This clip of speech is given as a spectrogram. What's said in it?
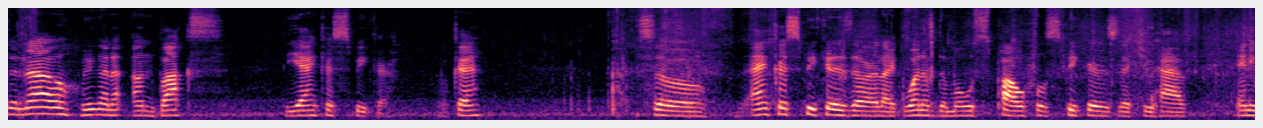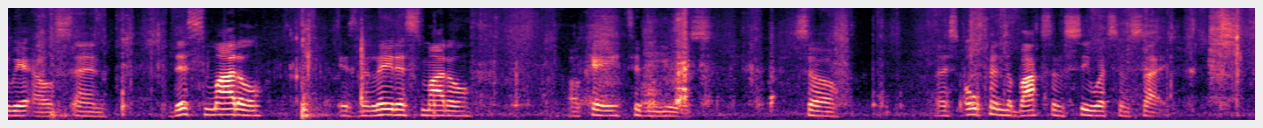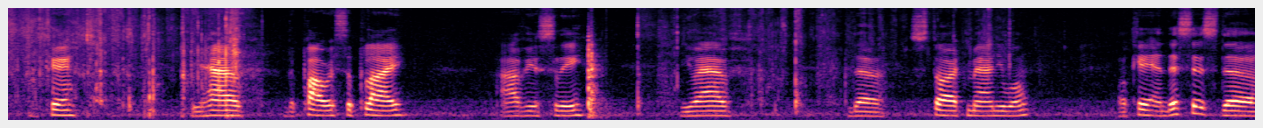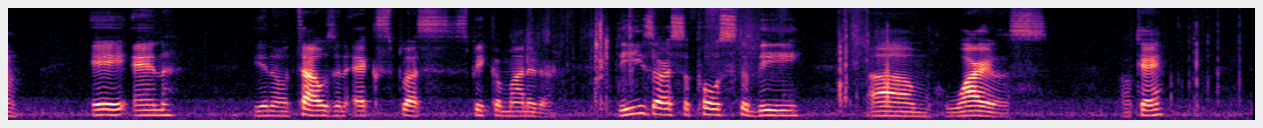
So now we're gonna unbox the anchor speaker, okay? So anchor speakers are like one of the most powerful speakers that you have anywhere else and this model is the latest model okay to be used. So let's open the box and see what's inside. Okay, you have the power supply obviously you have the start manual okay? And this is the AN you know 1000X plus speaker monitor. These are supposed to be um, wireless okay?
